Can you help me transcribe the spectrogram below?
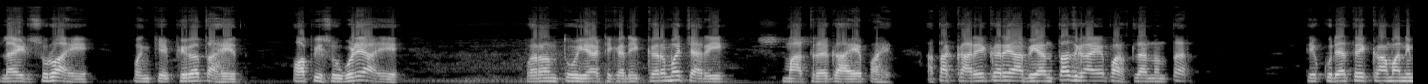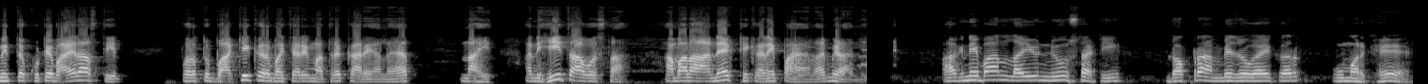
लाइट सुरू आहे पंखे फिरत आहेत ऑफिस उघडे आहे. परंतु या ठिकाणी कर्मचारी मात्र गायब आहेत. आता कार्यकारी अभियंताच गायब असल्यानंतर ते कुण्यातरी कामानिमित्त कुठे बाहेर असतील परंतु बाकी कर्मचारी मात्र कार्यालयात नाहीत. आणि हीच अवस्था आम्हाला अनेक ठिकाणी पाहायला मिळाली. अग्निबाण लाईव्ह न्यूजसाठी डॉक्टर आंबेजोगाईकर उमरखेड.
